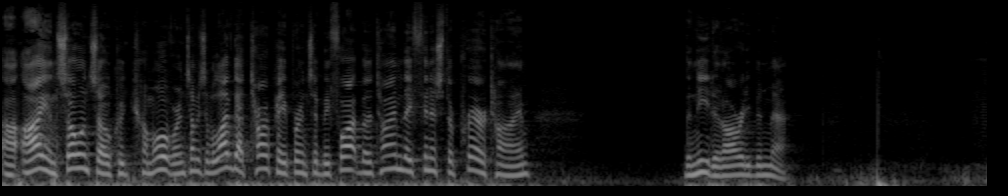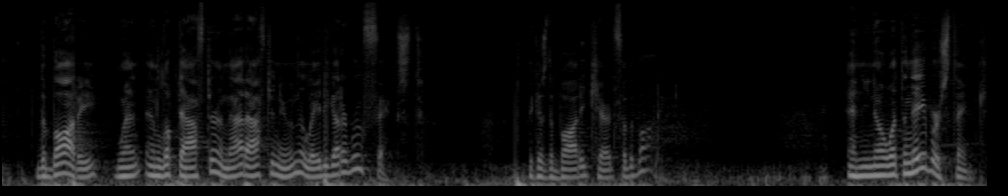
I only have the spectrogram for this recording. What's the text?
uh, I and so and so could come over. And somebody said, well, I've got tar paper, and said, before by the time they finished their prayer time, the need had already been met. The body went and looked after, and that afternoon the lady got a roof fixed because the body cared for the body. And you know what the neighbors think?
